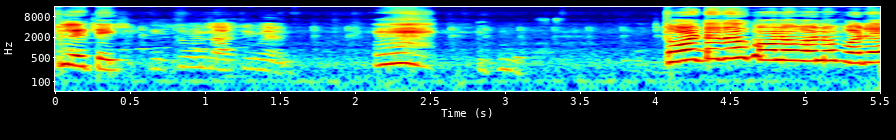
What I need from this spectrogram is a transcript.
প্লেটেই। তোমারটা তো কখনো কখনো পড়ে।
